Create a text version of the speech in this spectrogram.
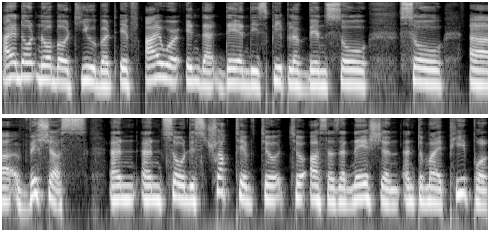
I don't know about you but if i were in that day and these people have been so so uh, vicious and and so destructive to to us as a nation and to my people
